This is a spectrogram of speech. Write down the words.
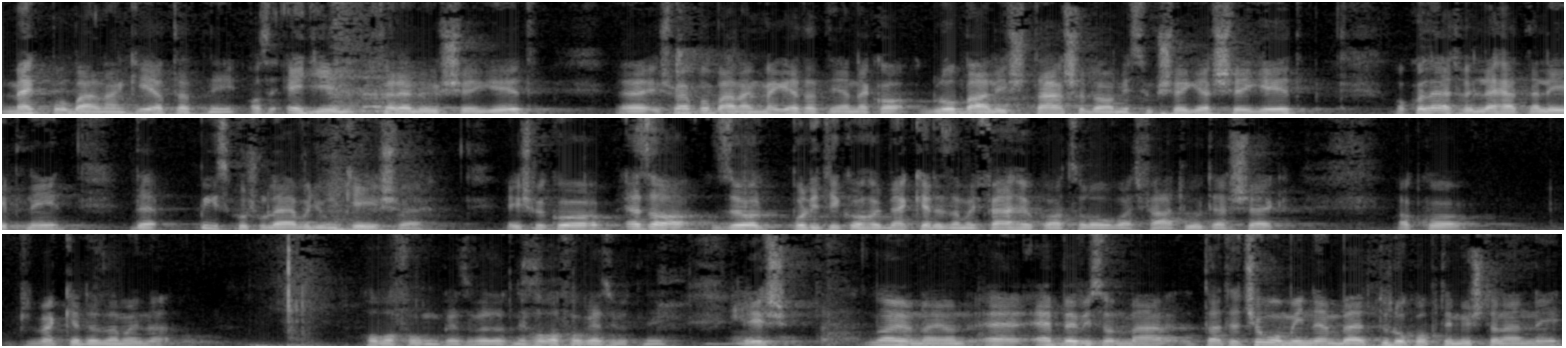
megpróbálnánk értetni az egyén felelősségét, és megpróbálnánk megértetni ennek a globális társadalmi szükségességét, akkor lehet, hogy lehetne lépni, de piszkosul el vagyunk késve. És mikor ez a zöld politika, hogy megkérdezem, hogy felhőkarcoló vagy fátültessek, akkor megkérdezem, hogy na, hova fogunk ez vezetni, hova fog ez jutni. És nagyon-nagyon e, ebbe viszont már, tehát egy csomó mindenben tudok optimista lenni,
